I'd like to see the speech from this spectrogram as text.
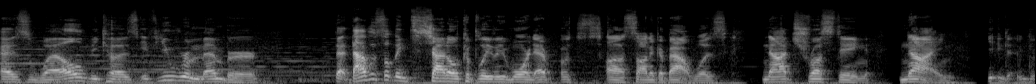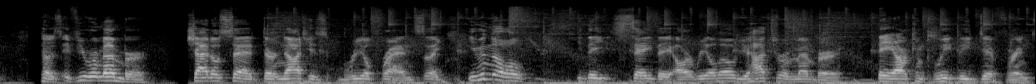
as well because if you remember that that was something Shadow completely warned uh, Sonic about was not trusting Nine. Because if you remember, Shadow said they're not his real friends. Like even though they say they are real though, you have to remember they are completely different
